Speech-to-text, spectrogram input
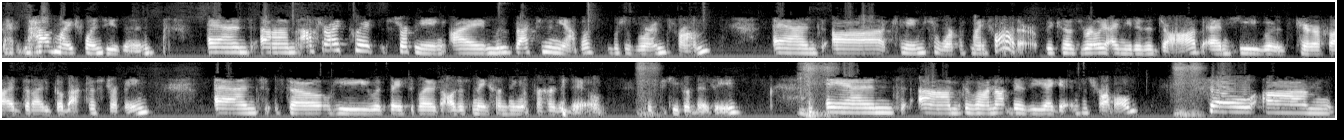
have my 20s in. And um, after I quit stripping, I moved back to Minneapolis, which is where I'm from, and uh, came to work with my father because really I needed a job, and he was terrified that I'd go back to stripping. And so he was basically like, I'll just make something for her to do just to keep her busy. and um, because when I'm not busy, I get into trouble. So um,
